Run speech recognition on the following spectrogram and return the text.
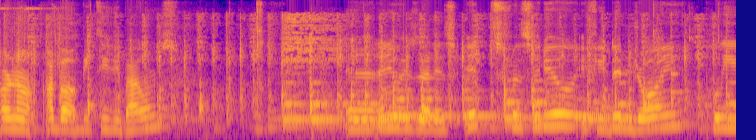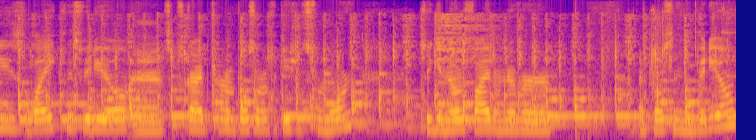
or not about BTD battles. And anyways, that is it for this video. If you did enjoy, please like this video and subscribe, turn on post notifications for more, so you get notified whenever I post a new video.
